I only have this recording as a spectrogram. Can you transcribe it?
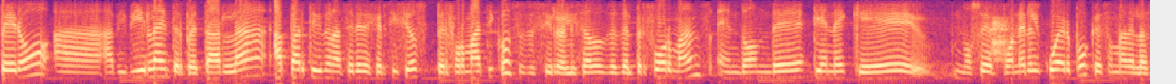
pero a, a, vivirla, a interpretarla a partir de una serie de ejercicios performáticos, es decir, realizados desde el performance, en donde tiene que no sé, poner el cuerpo, que es una de las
